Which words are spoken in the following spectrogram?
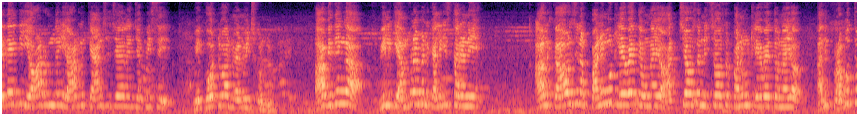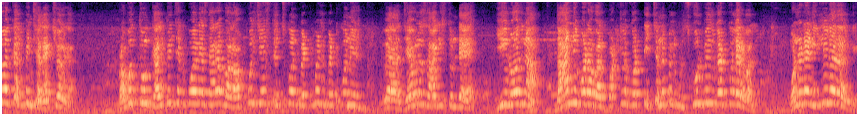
ఏదైతే ఈ ఆర్డర్ ఉందో ఈ ఆర్డర్ క్యాన్సిల్ చేయాలని చెప్పేసి మీ కోర్టు వారిని వినిపించుకుంటున్నాం ఆ విధంగా వీళ్ళకి ఎంప్లాయ్మెంట్ కలిగిస్తారని వాళ్ళకి కావాల్సిన పనిముట్లు ఏవైతే ఉన్నాయో అత్యవసర నిత్యావసర పనిముట్లు ఏవైతే ఉన్నాయో అది ప్రభుత్వమే కల్పించాలి యాక్చువల్గా ప్రభుత్వం కల్పించకపోయినా సరే వాళ్ళు అప్పులు చేసి తెచ్చుకొని పెట్టుబడులు పెట్టుకొని జీవనం సాగిస్తుంటే ఈ రోజున దాన్ని కూడా వాళ్ళు పొట్టలు కొట్టి చిన్నపిల్లలు ఇప్పుడు స్కూల్ ఫీజులు కట్టుకోలేరు వాళ్ళు. ఉండడానికి ఇల్లు లేదు వాళ్ళకి.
